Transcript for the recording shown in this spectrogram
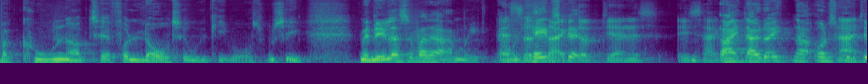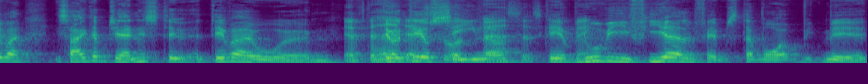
var cool nok til at få lov til at udgive vores musik. Men ellers så var det amerikanske... Altså Psyched Up Janis? Nej, nej, ikke... Nej, undskyld, nej. det var... Psyched Up Janis, det, det var jo... Øh, ja, det, det, var, det jo senere. Det, nu er vi i 94, der, hvor vi, med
